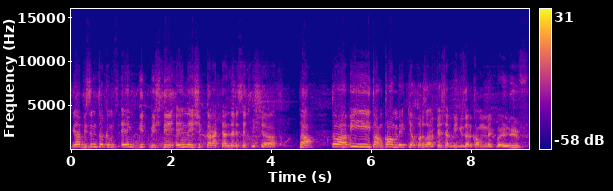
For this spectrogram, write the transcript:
Ya bizim takım en gitmiş en değişik karakterleri seçmiş ya. Tamam. Tamam iyi iyi tamam comeback yaparız arkadaşlar bir güzel comeback böyle üf.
